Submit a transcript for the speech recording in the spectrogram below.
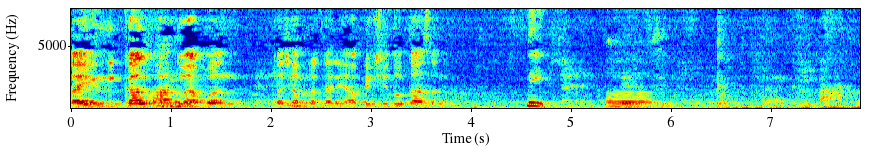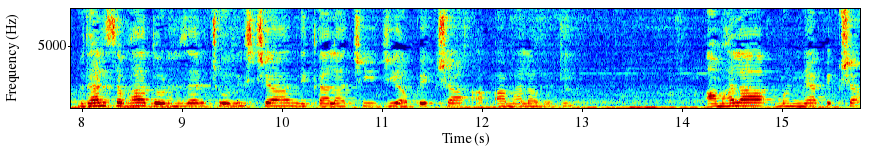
ताई निकाल पाहतोय आपण कशा प्रकारे. अपेक्षित होता असं? नाही विधानसभा दोन हजार चोवीसच्या निकालाची जी अपेक्षा आम्हाला होती आम्हाला म्हणण्यापेक्षा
